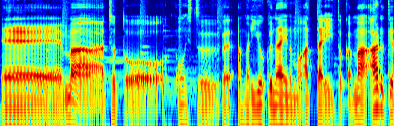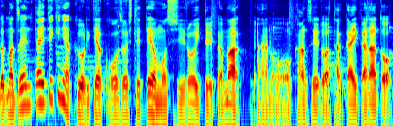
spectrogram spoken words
えー、まあ、ちょっと音質があまり良くないのもあったりとか、まあ、あるけど、まあ、全体的にはクオリティは向上してて面白いというか、まあ、あの、完成度は高いかなと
